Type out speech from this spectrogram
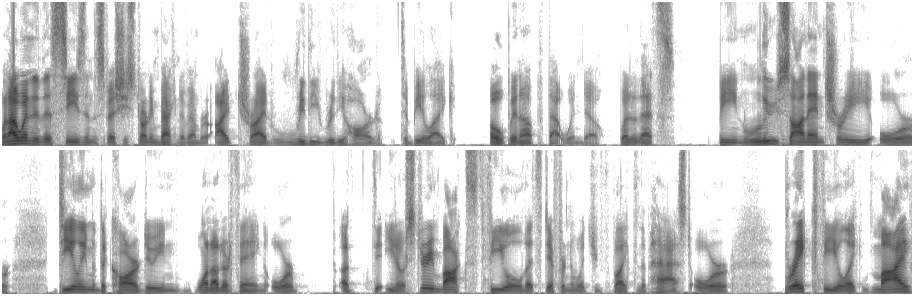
When I went into this season, especially starting back in November, I tried really, really hard to be like open up that window, whether that's being loose on entry or dealing with the car doing one other thing or a you know steering box feel that's different than what you've liked in the past or brake feel. Like my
